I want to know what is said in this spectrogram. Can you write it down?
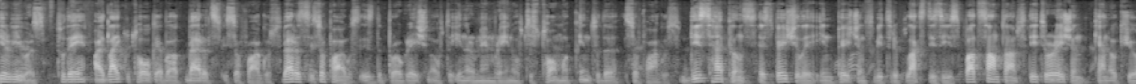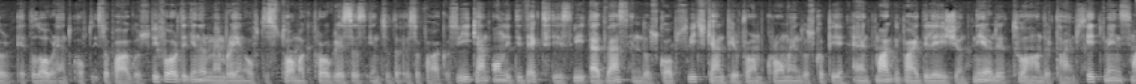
Dear viewers, today I'd like to talk about Barrett's esophagus. Barrett's esophagus is the progression of the inner membrane of the stomach into the esophagus. This happens especially in patients with reflux disease, but sometimes deterioration can occur at the lower end of the esophagus before the inner membrane of the stomach progresses into the esophagus. We can only detect this with advanced endoscopes, which can perform chromoendoscopy and magnify the lesion nearly 200 times. It means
